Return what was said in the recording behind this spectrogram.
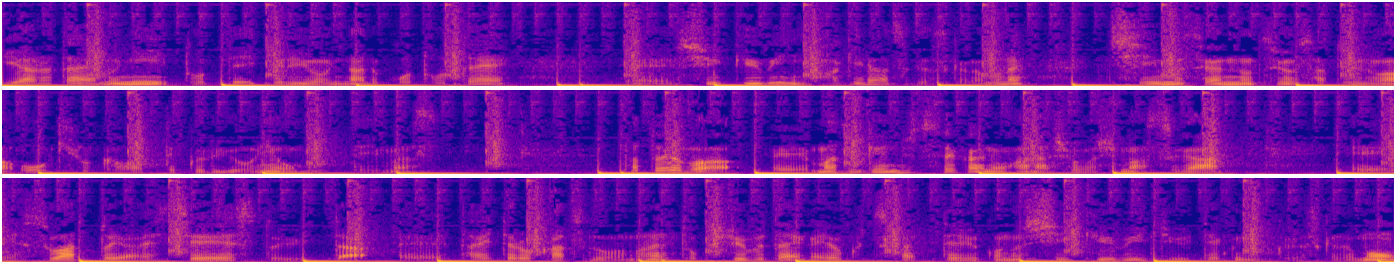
リアルタイムに取っていけるようになることで、え CQB に限らずですけどもね、チーム戦の強さというのは大きく変わってくるように思っています。例えば、えまず現実世界のお話をしますが、えー SWAT や SAS といった、えー、タイトル活動のね、特殊部隊がよく使っているこの CQB というテクニックですけども、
